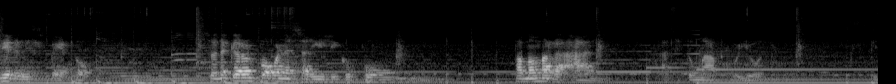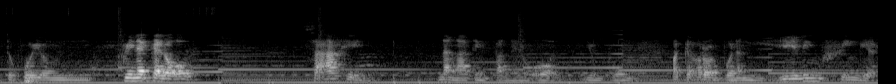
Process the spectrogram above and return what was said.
nirerespeto. So nagkaroon po ako ng sarili ko pong pamamaraan at ito nga po yun. Ito po yung pinagkaloob sa akin ng ating Panginoon. Yung pong pagkakaroon po ng healing finger.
